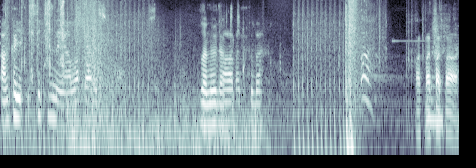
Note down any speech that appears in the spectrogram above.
Kanka 78 ne ya Allah kahretsin. Lan öyle artık. kutuda. Bak bak bak bak.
